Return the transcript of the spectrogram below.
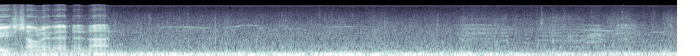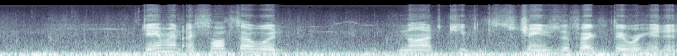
Please tell me that did not. Damn it, I thought that would not keep change the fact that they were hidden.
